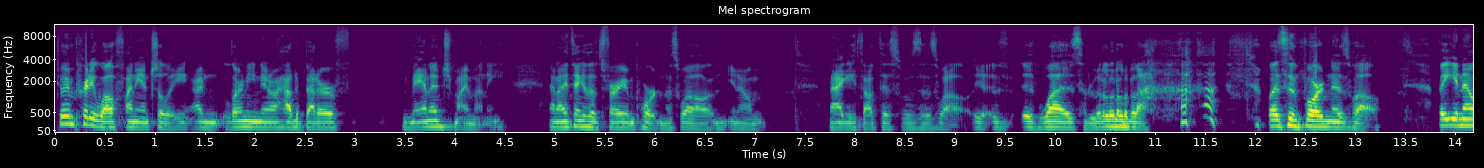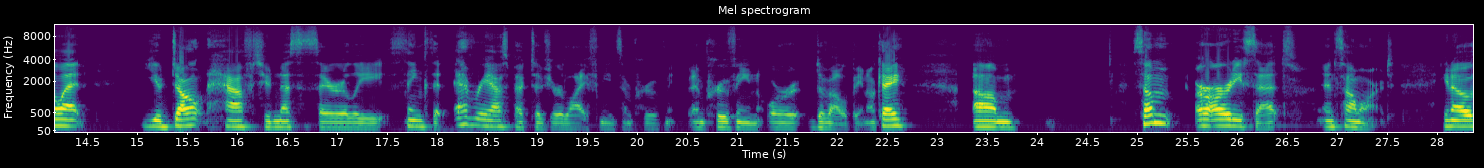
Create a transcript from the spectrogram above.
doing pretty well financially. I'm learning you know how to better f- manage my money and I think that's very important as well. And you know, Maggie thought this was as well. It, it was was important as well. But you know what? You don't have to necessarily think that every aspect of your life needs improvement, improving or developing. Okay, um, some are already set and some aren't. You know,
